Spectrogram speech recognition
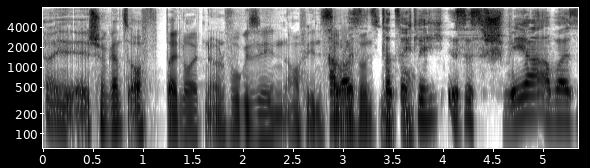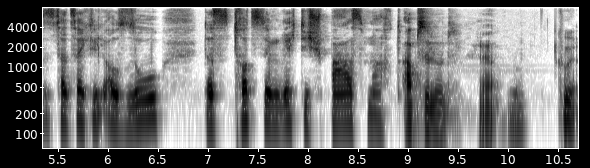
äh, schon ganz oft bei Leuten irgendwo gesehen, auf Insta Aber oder es sonst ist tatsächlich, es ist schwer, aber es ist tatsächlich auch so, dass es trotzdem richtig Spaß macht. Absolut, ja. irgendwo. Cool.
